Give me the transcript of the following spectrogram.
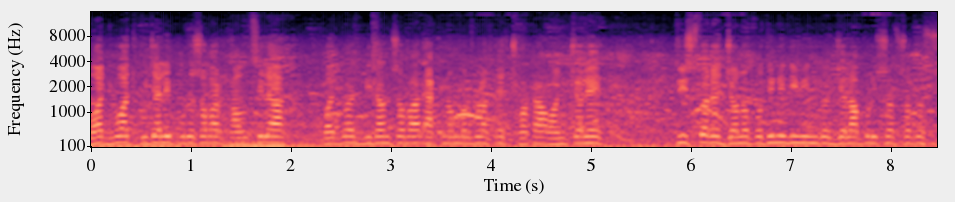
বজবজ পূজালী পুরসভার কাউন্সিলর বজবজ বিধানসভার এক নম্বর ব্লকের ছটা অঞ্চলে ত্রিস্তরের জনপ্রতিনিধিবৃন্দ, জেলা পরিষদ সদস্য,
